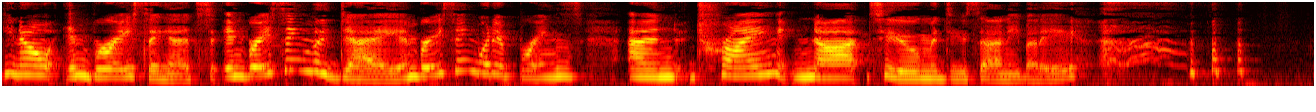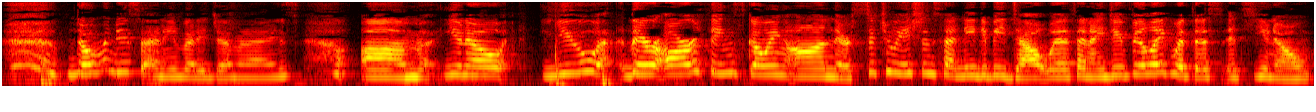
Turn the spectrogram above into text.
you know, embracing it, embracing the day, embracing what it brings, and trying not to Medusa anybody. Don't Medusa anybody, Geminis. Um, you know, you, there are things going on. There's situations that need to be dealt with. And I do feel like with this, it's, you know,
